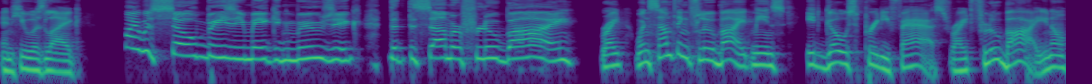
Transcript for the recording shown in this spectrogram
and he was like, I was so busy making music that the summer flew by right? When something flew by, it means it goes pretty fast, right? Flew by. You know,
